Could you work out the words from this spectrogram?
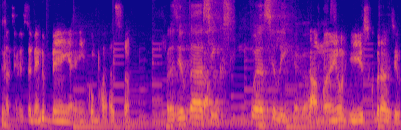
Brasil recebendo bem aí, em comparação. O Brasil está a 5,5 a Selic agora. Tamanho, risco, Brasil.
